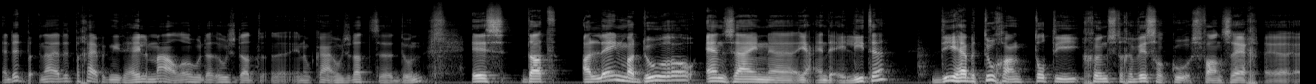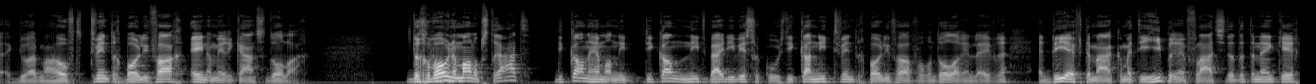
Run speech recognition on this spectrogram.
en dit, nou ja, dit begrijp ik niet helemaal hoe, dat, hoe ze dat eh, in elkaar, hoe ze dat eh, doen, is dat alleen Maduro en zijn eh, ja, en de elite, die hebben toegang tot die gunstige wisselkoers van zeg, ik doe uit mijn hoofd 20 bolivar, 1 Amerikaanse dollar. De gewone man op straat, die kan helemaal niet, die kan niet bij die wisselkoers, die kan niet 20 bolivar voor een dollar inleveren. En die heeft te maken met die hyperinflatie, dat het in één keer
